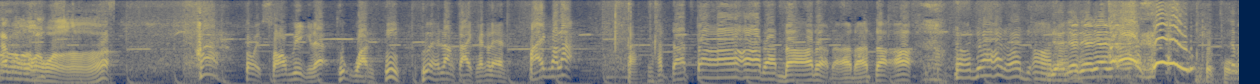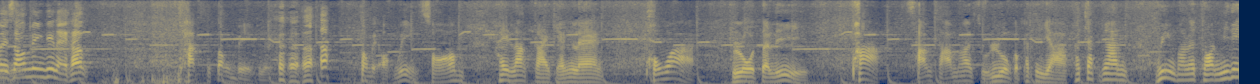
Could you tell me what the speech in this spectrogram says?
ครับผม ฮะต้องไปซ้อมวิ่งอีกแล้วทุกวันหึเพื่อให้ร่างกายแข็งแรง ไปก่อนละเดี๋ยวเดี๋ยวเดี๋ยวเดี๋ยวจะไปซ้อมวิ่งที่ไหนครับ พักจะต้องเบรกเลย ต้องไปออกวิ่งซ้อมให้ร่างกายแข็งแรง เพราะว่าโรตารี่ภาค 3350 รวมกับพัทยาเขาจัดงานวิ่งมาราธอนมินิ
